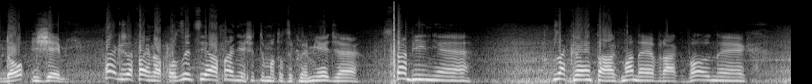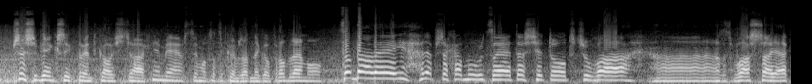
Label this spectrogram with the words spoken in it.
do ziemi. Także fajna pozycja, fajnie się tym motocyklem jedzie, stabilnie, w zakrętach, manewrach wolnych, przy większych prędkościach. Nie miałem z tym motocyklem żadnego problemu. Co dalej? Lepsze hamulce, też się to odczuwa, a, zwłaszcza jak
